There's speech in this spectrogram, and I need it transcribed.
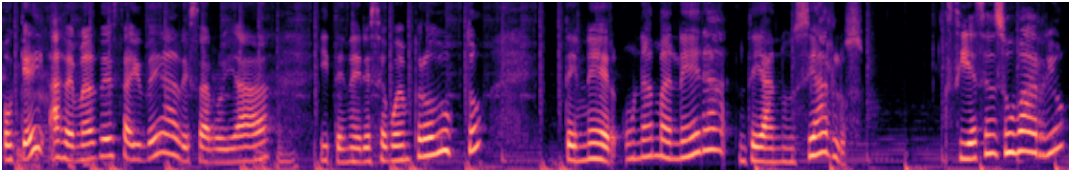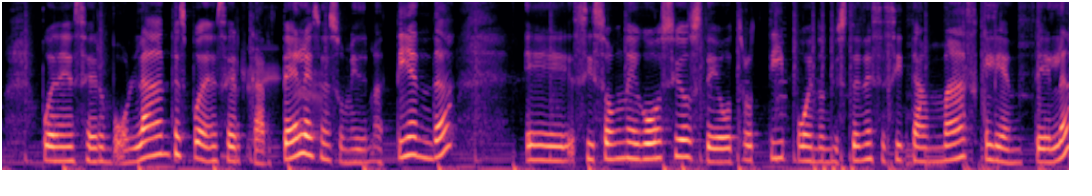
Ok, además de esa idea desarrollada y tener ese buen producto, tener una manera de anunciarlos. Si es en su barrio, pueden ser volantes, pueden ser carteles en su misma tienda. Eh, si son negocios de otro tipo en donde usted necesita más clientela,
